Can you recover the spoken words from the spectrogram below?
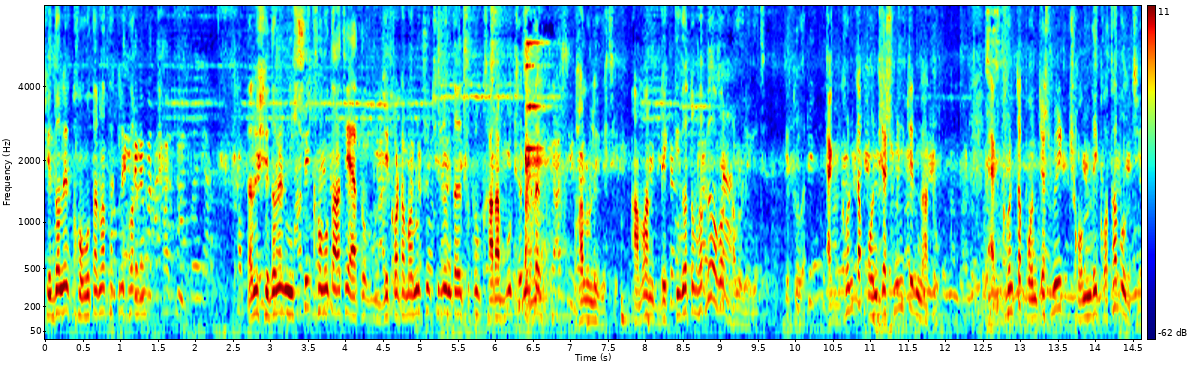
সে দলের ক্ষমতা না থাকলে করে তাহলে সে দলের নিশ্চয়ই ক্ষমতা আছে, এত যে কটা মানুষও ছিলেন তাদের তো খুব খারাপ বলছে না, তার ভালো লেগেছে। আমার ব্যক্তিগতভাবেও আমার ভালো লেগেছে। কিন্তু এক ঘণ্টা পঞ্চাশ মিনিটের নাটক, এক ঘণ্টা পঞ্চাশ মিনিট ছন্দে কথা বলছে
